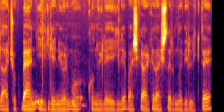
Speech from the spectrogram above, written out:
daha çok ben ilgileniyorum o konuyla ilgili. Başka arkadaşlarımla birlikte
